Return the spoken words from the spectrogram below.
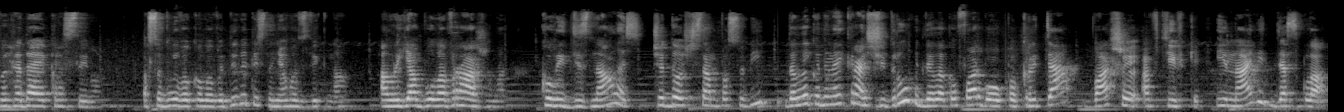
виглядає красиво, особливо коли ви дивитесь на нього з вікна. Але я була вражена, коли дізналась, що дощ сам по собі далеко не найкращий друг для лакофарбового покриття вашої автівки і навіть для скла.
